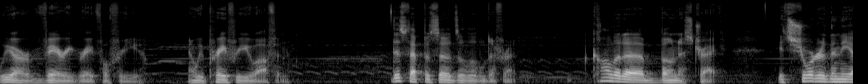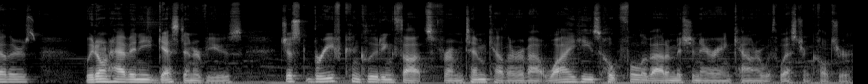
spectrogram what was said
we are very grateful for you, and we pray for you often. This episode's a little different. Call it a bonus track. It's shorter than the others. We don't have any guest interviews, just brief concluding thoughts from Tim Keller about why he's hopeful about a missionary encounter with Western culture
